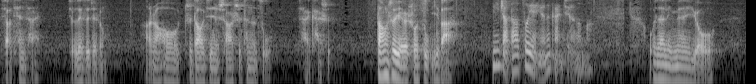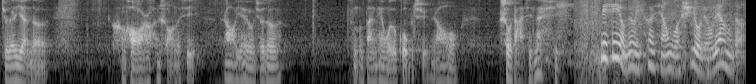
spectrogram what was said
小天才，就类似这种啊。然后直到进十二时辰的组才开始，当时也是说赌一把。你找到做演员的感觉了吗？我在里面有觉得演的很好玩、很爽的戏，然后也有觉得怎么半天我都过不去，然后受打击的戏。内心有没有一刻想我是有流量的？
